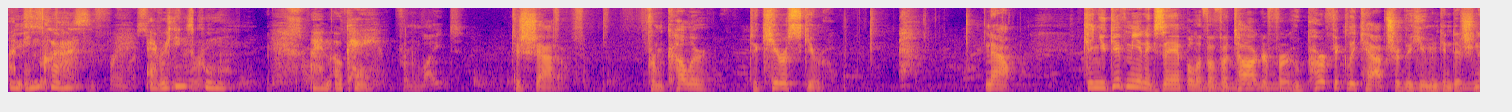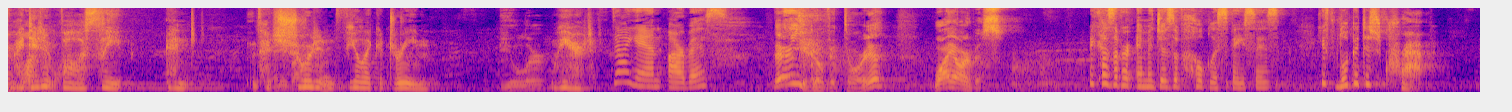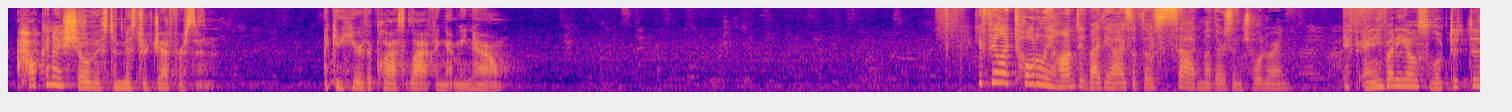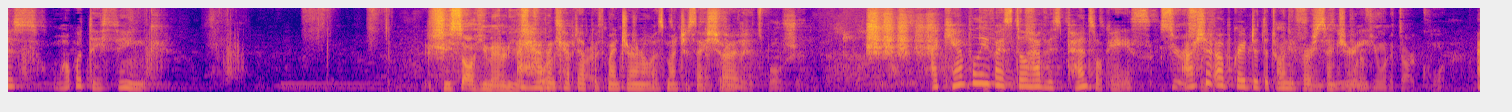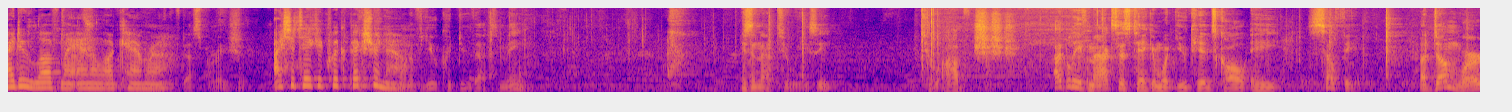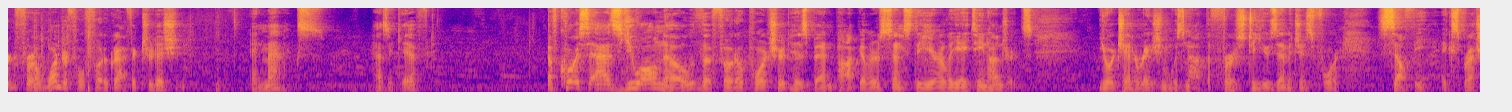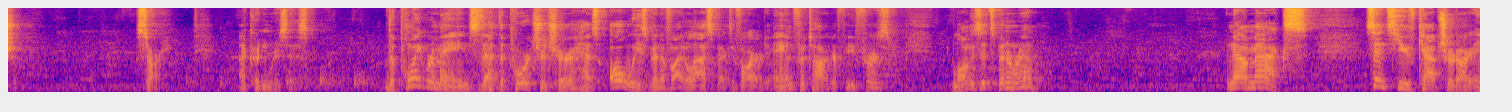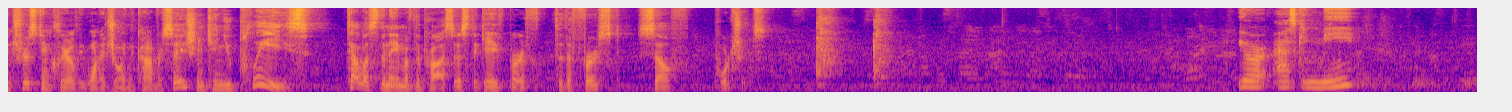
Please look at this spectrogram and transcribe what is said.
I'm in class. Everything's cool. I am okay. From light to shadow. From color to chiaroscuro. Now, can you give me an example of a photographer who perfectly captured the human condition in black and didn't white? fall asleep, and that sure didn't feel like a dream. Bueller? Weird. Diane Arbus. There you go, Victoria. Why Arbus? Because of her images of hopeless faces. You look at this crap. How can I show this to Mr. Jefferson? I can hear the class laughing at me now. You feel like totally haunted by the eyes of those sad mothers and children. If anybody else looked at this, what would they think? She saw humanity as I haven't kept up right? with my journal as much as I Frankly, should. it's bullshit. Shh, shh, shh, shh. I can't believe I still have this pencil case. I should upgrade to the I could 21st frame any one century. Of you in a dark corner. I do love my analog camera. I should take a quick picture now. One of you could do that to me. Isn't that too easy? Too obvious? I believe Max has taken what you kids call a selfie. A dumb word for a wonderful photographic tradition. And Max has a gift. Of course, as you all know, the photo portrait has been popular since the early 1800s. Your generation was not the first to use images for selfie expression. Sorry, I couldn't resist. The point remains that the portraiture has always been a vital aspect of art and photography for as long as it's been around. Now, Max, since you've captured our interest and clearly want to join the conversation, can you please tell us the name of the process that gave birth to the first self portraits? You're asking me?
